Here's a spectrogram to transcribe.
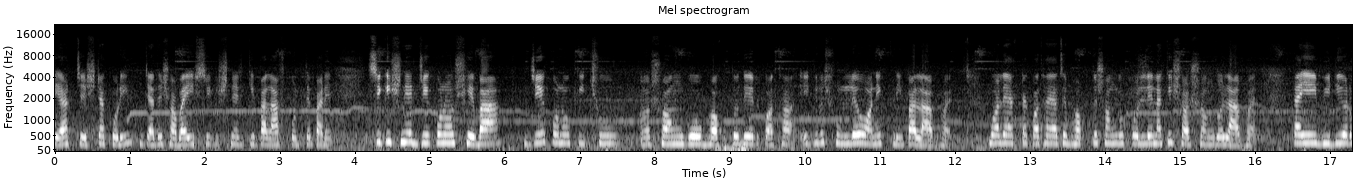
দেওয়ার চেষ্টা করি, যাতে সবাই শ্রীকৃষ্ণের কৃপা লাভ করতে পারে। শ্রীকৃষ্ণের যে কোনো সেবা, যে কোনো কিছু সঙ্গ, ভক্তদের কথা, এগুলো শুনলেও অনেক কৃপা লাভ হয়। বলে একটা কথায় আছে, ভক্ত সঙ্গ করলে নাকি সৎসঙ্গ লাভ হয়। তাই এই ভিডিওর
